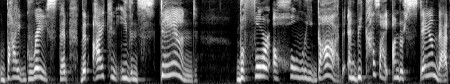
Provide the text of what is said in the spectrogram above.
by grace that, that I can even stand before a holy God. And because I understand that,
